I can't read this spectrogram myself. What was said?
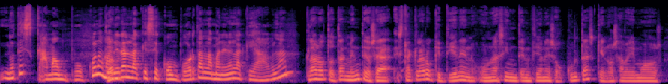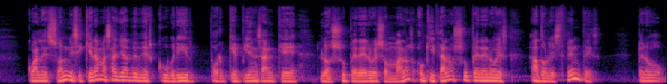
¿No te escama un poco la manera en la que se comportan, la manera en la que hablan? Claro, totalmente. O sea, está claro que tienen unas intenciones ocultas que no sabemos cuáles son, ni siquiera más allá de descubrir por qué piensan que los superhéroes son malos, o quizá los superhéroes adolescentes. Pero.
